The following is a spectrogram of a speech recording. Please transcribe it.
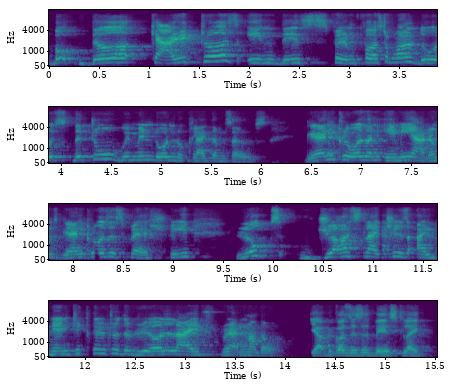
book the characters in this film first of all those the two women don't look like themselves. Glenn close and amy adams glenn close especially looks just like she's identical to the real life grandmother yeah because this is based like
